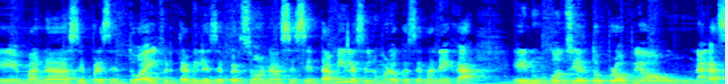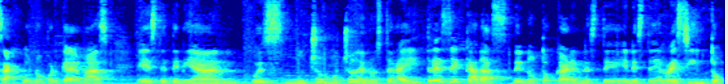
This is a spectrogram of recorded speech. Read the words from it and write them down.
eh, Maná se presentó ahí frente a miles de personas, 60 mil es el número que se maneja, en un concierto propio, un, agasajo, ¿no? Porque además este, tenían pues mucho, mucho de no estar ahí, tres décadas de no tocar en este, en este recinto.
